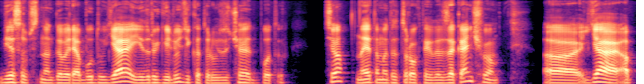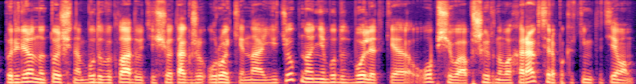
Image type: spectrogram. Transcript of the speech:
где, собственно говоря, буду я и другие люди, которые изучают ботов. Все, на этом этот урок тогда заканчиваем. А, я определенно точно буду выкладывать еще также уроки на YouTube, но они будут более такие общего, обширного характера по каким-то темам.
